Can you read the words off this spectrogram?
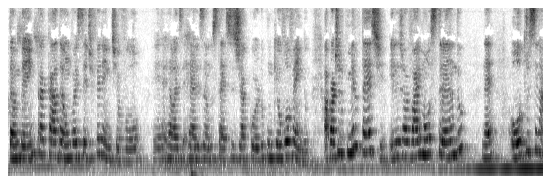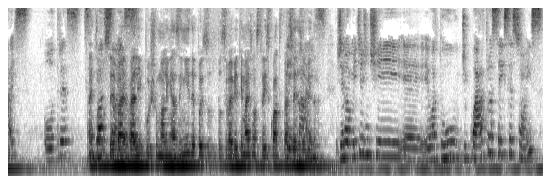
também para cada um vai ser diferente. Eu vou é, realizando os testes de acordo com o que eu vou vendo. A partir do primeiro teste, ele já vai mostrando né, outros sinais outras situações. Ah, então você vai, vai ali, puxa uma linhazinha e depois você vai ver tem mais umas três, quatro para ser resolvida, né? Geralmente a gente, é, eu atuo de quatro a seis sessões,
